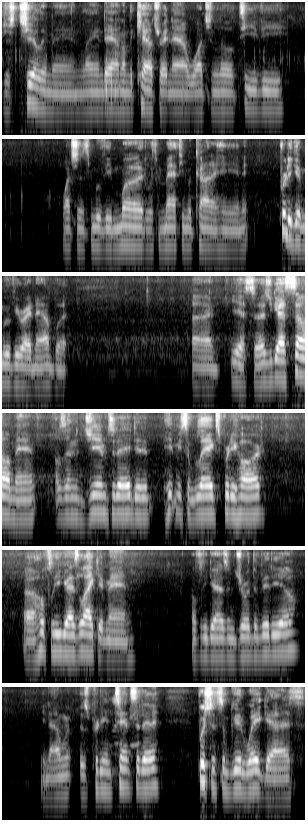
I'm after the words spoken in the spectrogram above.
Just chilling, man. Laying down on the couch right now, watching a little TV. Watching this movie Mud with Matthew McConaughey in it. Pretty good movie right now, but. Uh, yeah, so as you guys saw, man, I was in the gym today. Did it hit me some legs pretty hard. Uh, hopefully, you guys like it, man. Hopefully, you guys enjoyed the video. You know, it was pretty intense today. Pushing some good weight, guys.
